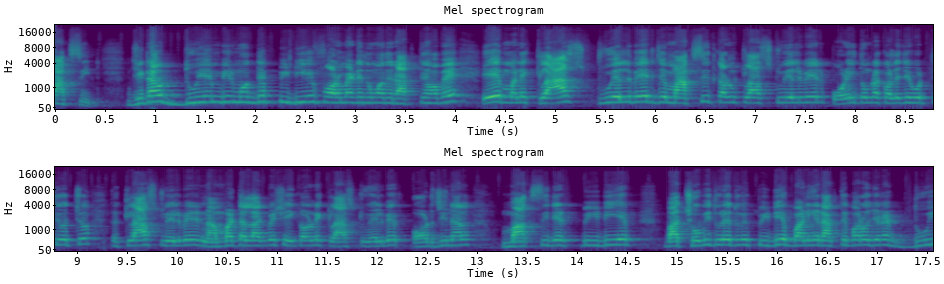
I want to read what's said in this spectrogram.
মার্কশিট যেটাও দু এমবির মধ্যে পিডিএফ ফরম্যাটে তোমাদের রাখতে হবে। এ মানে ক্লাস টুয়েলভের যে মার্কশিট কারণ ক্লাস টুয়েলভের পরেই তোমরা কলেজে ভর্তি হচ্ছ, তো ক্লাস টুয়েলভের নাম্বারটা লাগবে। সেই কারণে ক্লাস টুয়েলভের অরিজিনাল মার্কশিটের পিডিএফ বা ছবি তুলে তুমি পিডিএফ বানিয়ে রাখতে পারো, যেটা দুই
